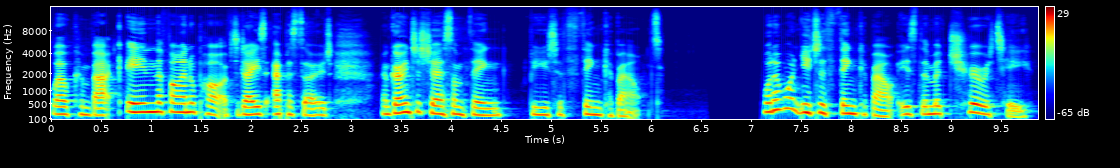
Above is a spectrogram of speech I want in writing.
Welcome back. In the final part of today's episode, I'm going to share something for you to think about. What I want you to think about is the maturity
